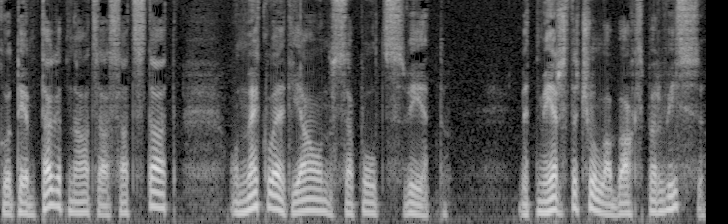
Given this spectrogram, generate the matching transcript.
ko tiem tagad nācās atstāt – un meklēt jaunu sapulces vietu, bet miers taču labāks par visu.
